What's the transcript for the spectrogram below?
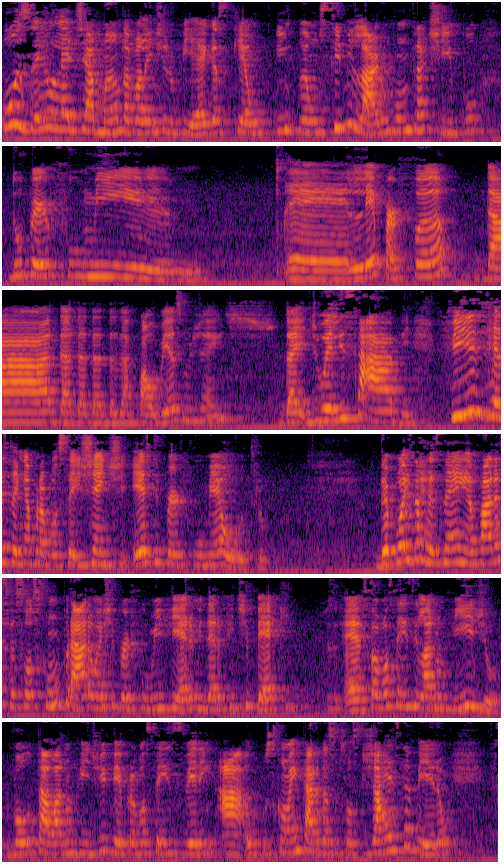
Usei o LED Amanda Valentino Viegas, que é um, é um similar, um contratipo do perfume é, Le Parfum, da, da, da, da, da qual mesmo, gente? Da, do Eli Saab. Fiz resenha pra vocês, gente, esse perfume é outro. Depois da resenha, várias pessoas compraram este perfume e vieram me deram feedback é só vocês ir lá no vídeo, voltar lá no vídeo e ver para vocês verem a, os comentários das pessoas que já receberam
